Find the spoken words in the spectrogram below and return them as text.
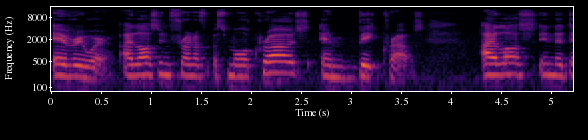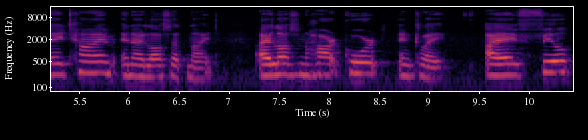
everywhere. I lost in front of small crowds and big crowds. I lost in the daytime and I lost at night. I lost in hard court and clay. I feel,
